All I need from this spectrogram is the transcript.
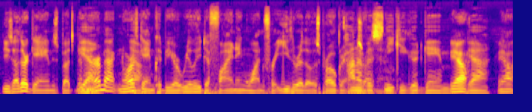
these other games, but the Yeah, Merrimack North yeah. game could be a really defining one for either of those programs. Kind of right a now. sneaky good game. Yeah. Yeah. Yeah,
